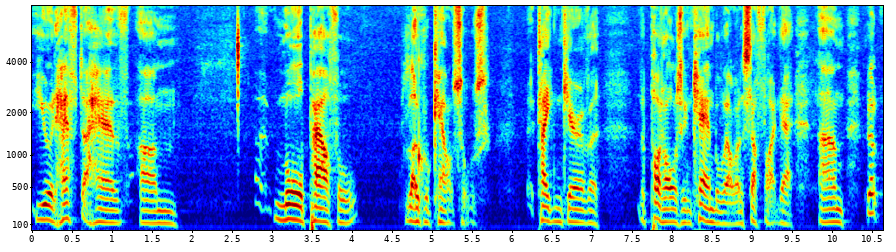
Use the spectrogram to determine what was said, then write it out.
you would have to have um, more powerful local councils taking care of the, the potholes in Camberwell and stuff like that. Um, look,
